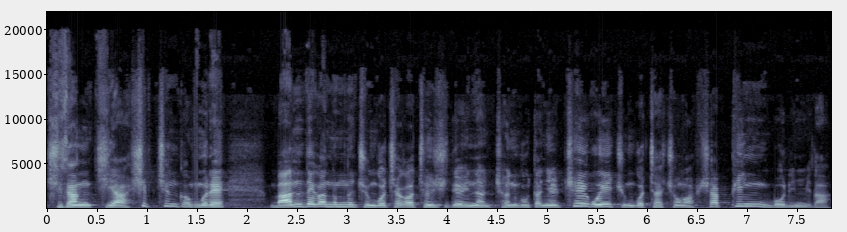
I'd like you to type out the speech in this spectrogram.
지상 지하 10층 건물에 만 대가 넘는 중고차가 전시되어 있는 전국 단일 최고의 중고차 종합 쇼핑몰입니다.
